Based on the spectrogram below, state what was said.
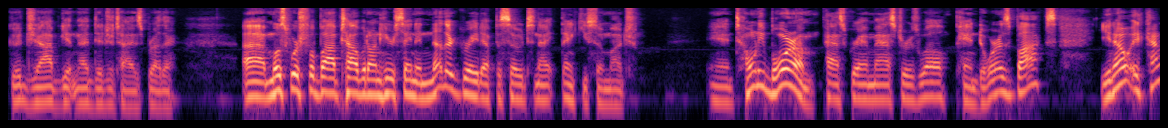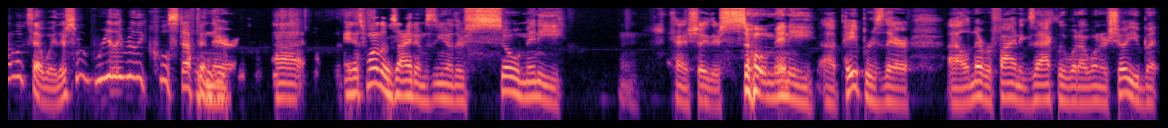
Good job getting that digitized, brother. Uh, most worshipful Bob Talbot on here saying another great episode tonight. Thank you so much. And Tony Borum, past Grandmaster as well. Pandora's Box. You know, it kind of looks that way. There's some really, really cool stuff in there. Uh, and it's one of those items, you know, there's so many, hmm, kind of show you, there's so many uh, papers there. I'll never find exactly what I want to show you, but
